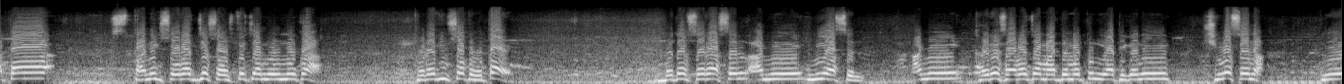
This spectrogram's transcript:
आता स्थानिक स्वराज्य संस्थेच्या निवडणुका थोड्या दिवसात होत आहे बदर सर असेल आम्ही मी असेल. आम्ही खैरे साहेबाच्या माध्यमातून या ठिकाणी शिवसेना मी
